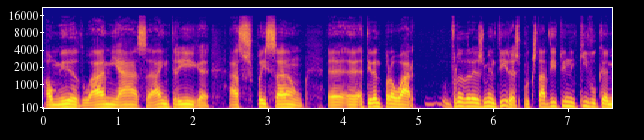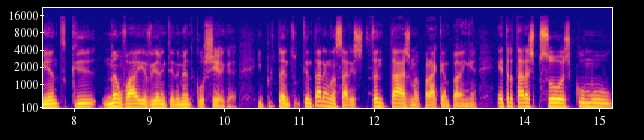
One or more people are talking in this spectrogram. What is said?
ao medo, à ameaça, à intriga, à suspeição, atirando para o ar verdadeiras mentiras, porque está dito inequivocamente que não vai haver entendimento com o Chega. E, portanto, tentarem lançar este fantasma para a campanha é tratar as pessoas como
